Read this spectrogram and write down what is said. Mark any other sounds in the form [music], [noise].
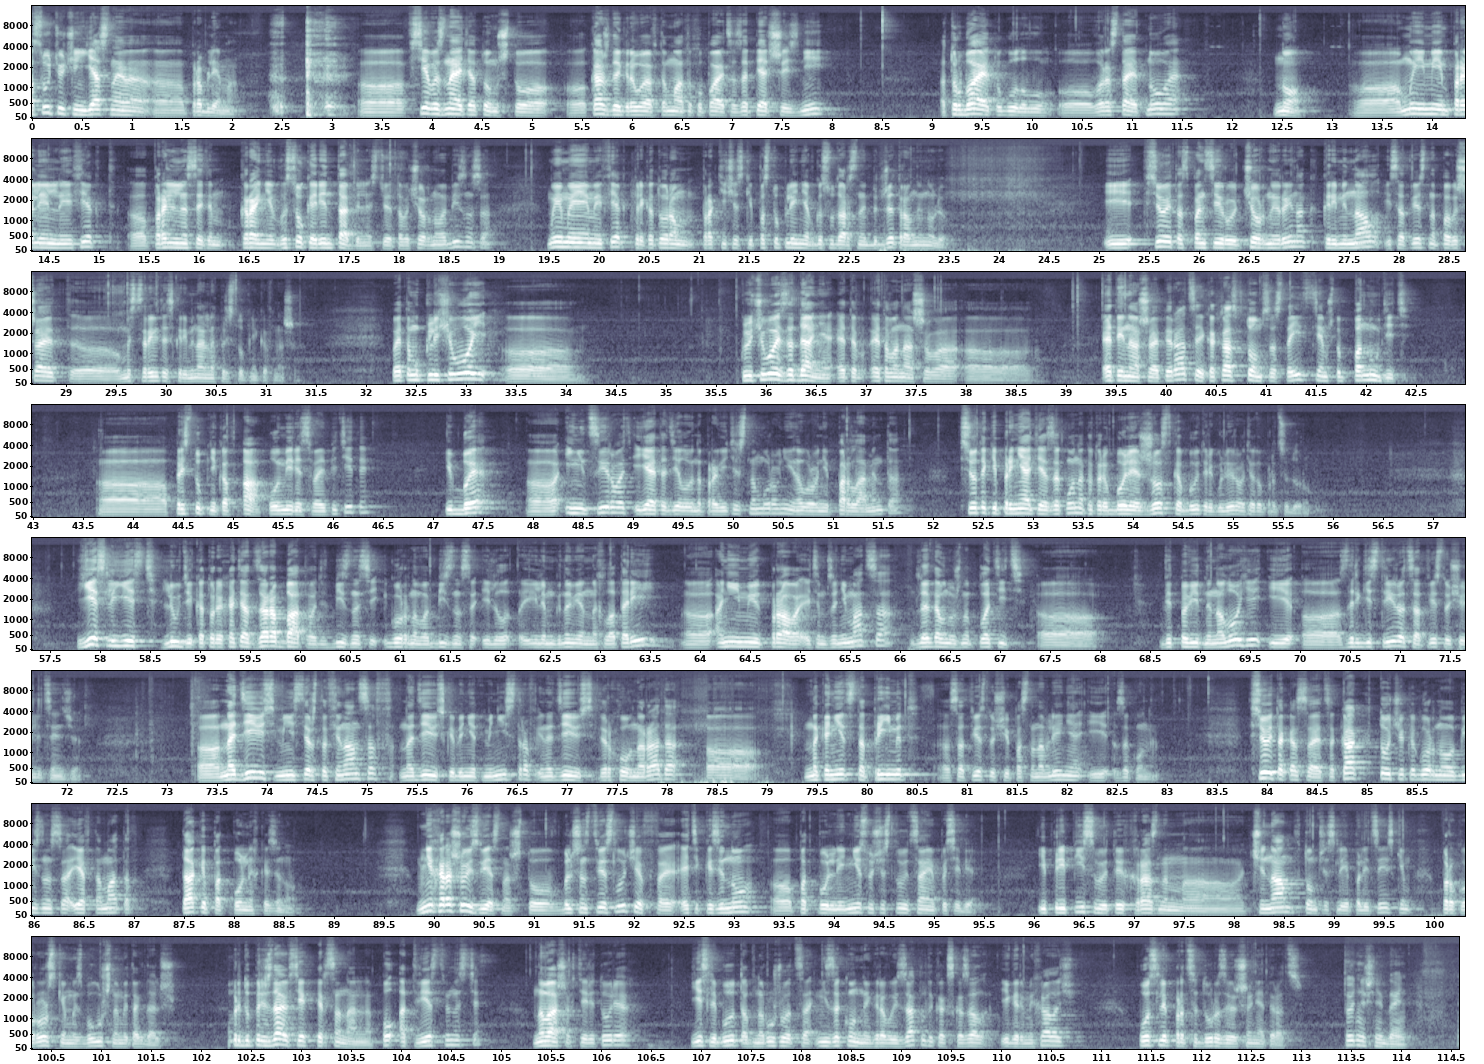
по сути, очень ясная э, проблема. Э, Все вы знаете о том, что э, каждый игровой автомат окупается за 5-6 дней, отрубает эту голову, э, вырастает новая, но мы имеем параллельный эффект, параллельно с этим крайне высокой рентабельностью этого черного бизнеса, мы имеем эффект, при котором практически поступления в государственный бюджет равны нулю. И все это спонсирует черный рынок, криминал и, соответственно, повышает э, мастеровитость криминальных преступников наших. Поэтому ключевой, э, ключевое задание этого, этого нашего, э, этой нашей операции как раз в том состоит, с тем, чтобы понудить э, преступников, а, поумерить свои аппетиты, и, б, э, инициировать, и я это делаю на правительственном уровне, и на уровне парламента, все-таки принятие закона, который более жестко будет регулировать эту процедуру. Если есть люди, которые хотят зарабатывать в бизнесе игорного бизнеса или, или мгновенных лотерей, э, они имеют право этим заниматься. Для этого нужно платить э, відповідні налоги и э, зарегистрировать соответствующую лицензию. Э, Надеюсь, Министерство финансов, надеюсь, Кабинет министров и надеюсь, Верховная Рада э, наконец-то примет э, соответствующие постановления и законы. Все это касается как точек игорного бизнеса и автоматов, так и подпольных казино. Мне хорошо известно, что в большинстве случаев э, эти казино э, подпольные не существуют сами по себе и приписывают их разным чинам, в том числе и полицейским, прокурорским, СБУшным и так дальше. Предупреждаю всех персонально по ответственности на ваших территориях, если будут обнаруживаться незаконные игровые заклады, как сказал Игорь Михайлович, после процедуры завершения операции. Сьогоднішній день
